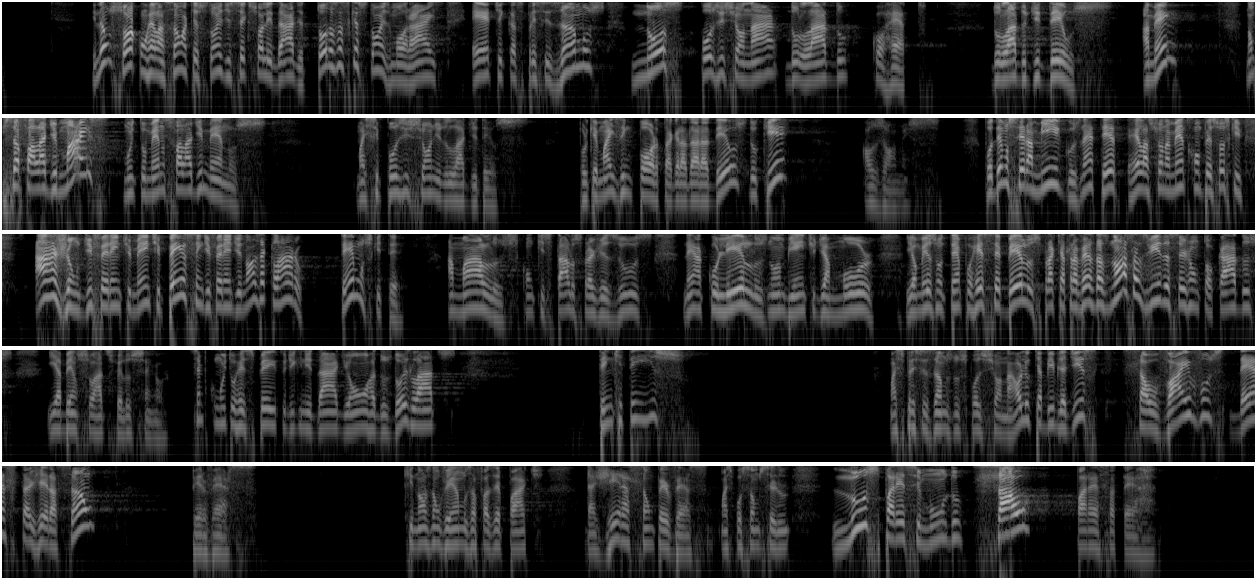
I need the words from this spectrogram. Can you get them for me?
E não só com relação a questões de sexualidade, todas as questões morais, éticas, precisamos nos posicionar do lado correto do lado de Deus. Amém? Não precisa falar de mais, muito menos falar de menos. Mas se posicione do lado de Deus. Porque mais importa agradar a Deus do que aos homens. Podemos ser amigos, né, ter relacionamento com pessoas que ajam diferentemente, pensem diferente de nós, é claro, temos que ter. Amá-los, conquistá-los para Jesus, né, acolhê-los no ambiente de amor e ao mesmo tempo recebê-los para que através das nossas vidas sejam tocados e abençoados pelo Senhor. Sempre com muito respeito, dignidade, honra dos dois lados. Tem que ter isso. Mas precisamos nos posicionar. Olha o que a Bíblia diz: salvai-vos desta geração perversa. Que nós não venhamos a fazer parte da geração perversa, mas possamos ser luz para esse mundo, sal para essa terra.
